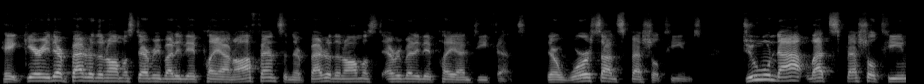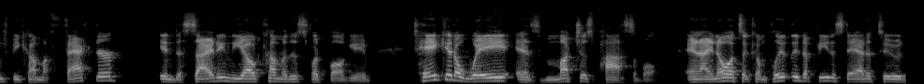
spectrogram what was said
hey, Gary, they're better than almost everybody they play on offense, and they're better than almost everybody they play on defense. They're worse on special teams. Do not let special teams become a factor in deciding the outcome of this football game. Take it away as much as possible. And I know it's a completely defeatist attitude.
